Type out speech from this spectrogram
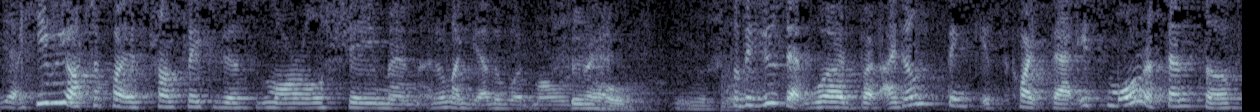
yeah, Hiri is translated as moral shame and I don't like the other word, moral dread. So they use that word, but I don't think it's quite that. It's more a sense of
